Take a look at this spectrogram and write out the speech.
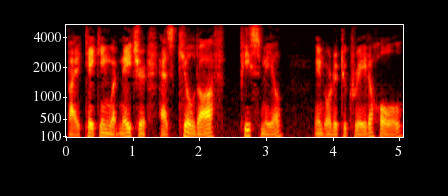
by taking what nature has killed off piecemeal in order to create a whole,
